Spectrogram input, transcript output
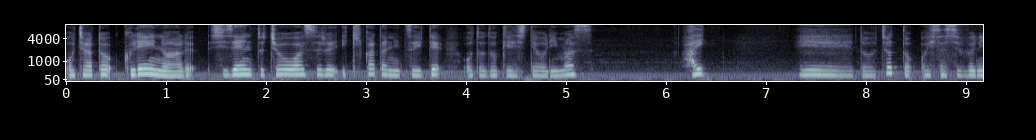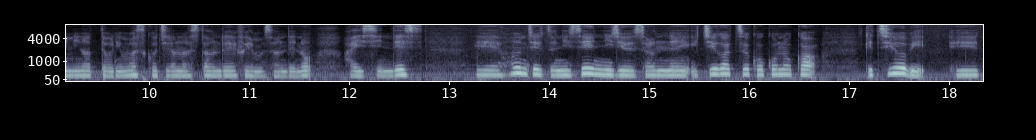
お茶とクレイのある自然と調和する生き方についてお届けしております。はい。えーとちょっとお久しぶりになっております。こちらのスタンド FM さんでの配信です。えー、本日2023年1月9日月曜日。えー、っ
